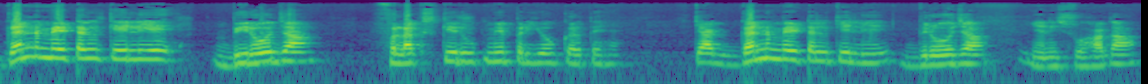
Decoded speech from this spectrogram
गन मेटल के लिए बिरोजा फ्लक्स के रूप में प्रयोग करते हैं। क्या गन मेटल के लिए बिरोजा यानी सुहागा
